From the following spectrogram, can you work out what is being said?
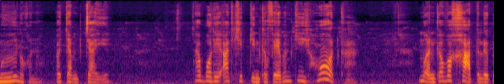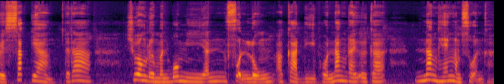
มื้อเนาะค่ะเนาะประจำใจ ถ้าบริอัดคลิปกินกาแฟมันขี้ฮอดค่ะ เหมือนกับว่าขาดแต่เลยไปสักอย่าง แต่ถ้าช่วงเลยมันบ่มีอันฝนหลงอากาศดีพอนั่งได้เอ้ยก็นั่งแห้งนำสวนค่ะ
